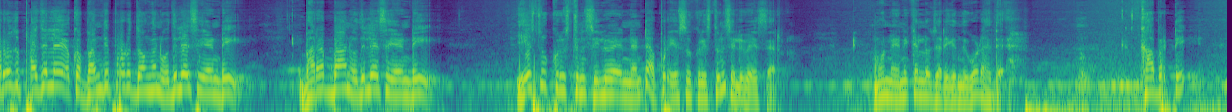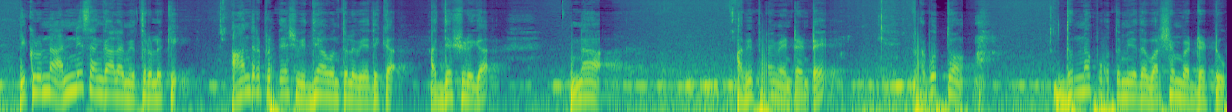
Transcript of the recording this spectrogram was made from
రోజు ప్రజలే ఒక బందిపోడు దొంగను వదిలేసేయండి బరబ్బాను వదిలేసేయండి యేసుక్రీస్తుని సిలువేయండి అంటే అప్పుడు యేసుక్రీస్తుని సిలువేశారు. మొన్న ఎన్నికల్లో జరిగింది కూడా అదే. కాబట్టి ఇక్కడున్న అన్ని సంఘాల మిత్రులకి ఆంధ్రప్రదేశ్ విద్యావంతుల వేదిక అధ్యక్షుడిగా నా అభిప్రాయం ఏంటంటే ప్రభుత్వం దున్నపోతు మీద వర్షం పడ్డట్టు.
